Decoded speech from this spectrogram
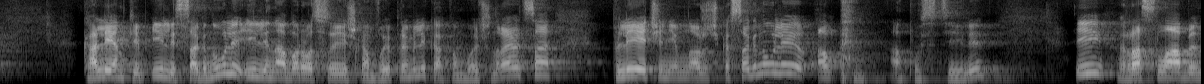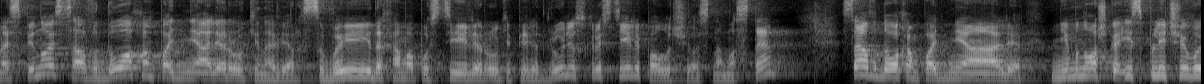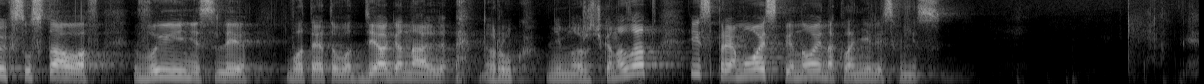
Коленки или согнули, или наоборот слишком выпрямили, как вам больше нравится. Плечи немножечко согнули, опустили. И расслабленной спиной со вдохом подняли руки наверх. С выдохом опустили руки перед грудью, скрестили. Получилось намасте. Со вдохом подняли, немножко из плечевых суставов вынесли вот эту вот диагональ рук немножечко назад и с прямой спиной наклонились вниз.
